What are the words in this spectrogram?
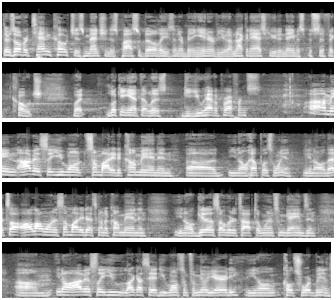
There's over 10 coaches mentioned as possibilities, and they're being interviewed. I'm not going to ask you to name a specific coach, but looking at that list, do you have a preference? I mean, obviously, you want somebody to come in and uh, you know help us win. You know, that's all. All I want is somebody that's going to come in and you know get us over the top to win some games. And Um, you know, obviously, you like I said, you want some familiarity. You know, Coach Schwartz being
